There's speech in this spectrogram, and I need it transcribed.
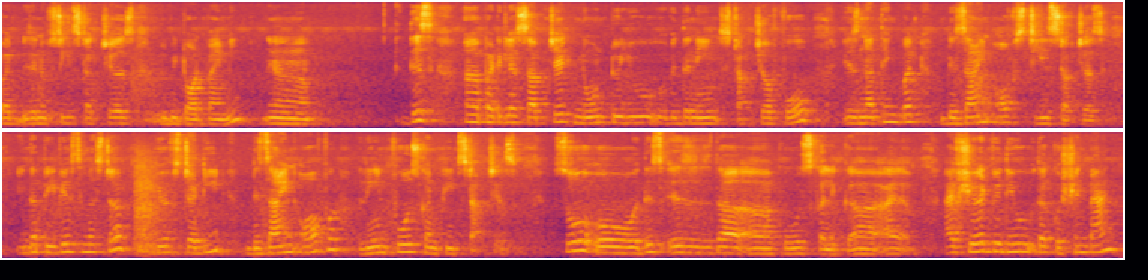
but design of steel structures will be taught by me. This uh, particular subject known to you with the name structure 4 is nothing but design of steel structures. In the previous semester you have studied design of reinforced concrete structures. So uh, this is the uh, course uh, I, i've shared with you the question bank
